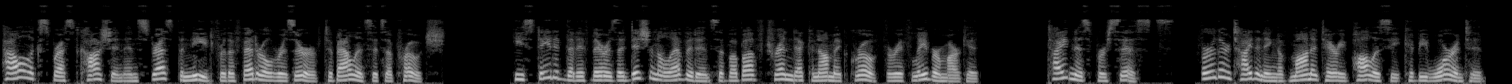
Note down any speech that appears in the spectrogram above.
Powell expressed caution and stressed the need for the Federal Reserve to balance its approach. He stated that if there is additional evidence of above-trend economic growth or if labor market tightness persists. Further tightening of monetary policy could be warranted.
